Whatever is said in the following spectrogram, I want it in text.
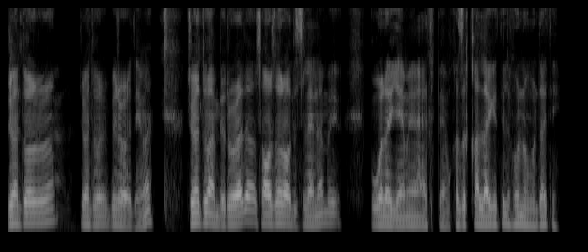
jo'natib yuboraveradi jo'natib beraveradimi jo'natib ham beraveradi ozroq desalar ham buvalarga ham aytib beraman qiziqqanlarga telefon nomerni ayting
